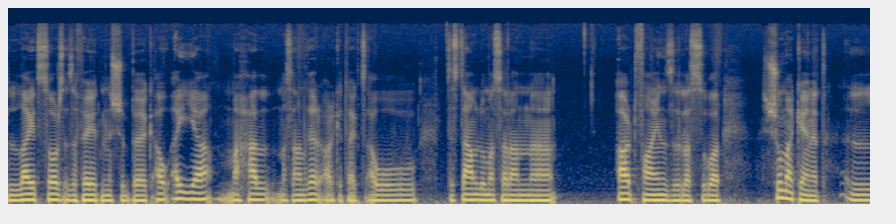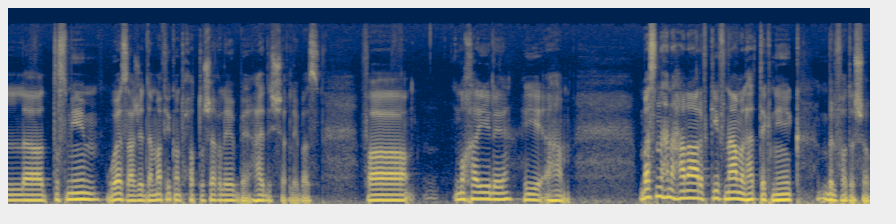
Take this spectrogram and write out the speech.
لل light source إذا فايت من الشباك أو أي محل مثلا غير architect أو تستعملوا مثلا art fines للصور شو ما كانت التصميم واسع جدا ما فيكم تحطوا شغلة بهيدي الشغلة بس. فمخيلة هي أهم. بس نحن حنعرف كيف نعمل هالتكنيك بال Photoshop.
